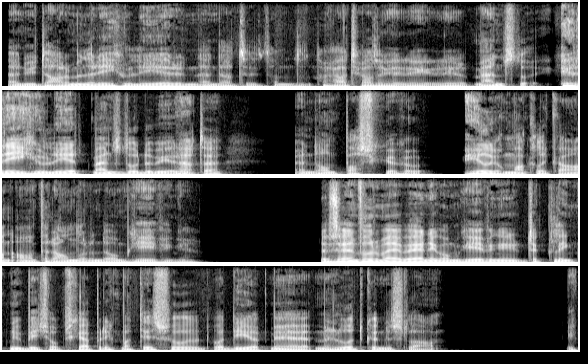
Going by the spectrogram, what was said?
en je darmen reguleren. En dat, dan, dan gaat je als een gereguleerd mens, gereguleerd mens door de wereld. Ja. Hè? En dan pas je heel gemakkelijk aan aan veranderende omgevingen. Er zijn voor mij weinig omgevingen, dat klinkt nu een beetje opschepperig, maar het is zo, wat die uit mijn, mijn lood kunnen slaan. Ik,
